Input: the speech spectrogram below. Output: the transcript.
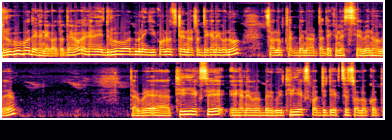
ধ্রুবপদ এখানে কত? দেখো, এখানে ধ্রুবপদ মানে কি? কনস্ট্যান্ট অর্থাৎ যেখানে কোনো চলক থাকবে না, অর্থাৎ এখানে সেভেন হবে। তারপরে থ্রি এক্সে এখানে আমরা বের করি থ্রি এক্স পদটিতে এক্সের চলক কত?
